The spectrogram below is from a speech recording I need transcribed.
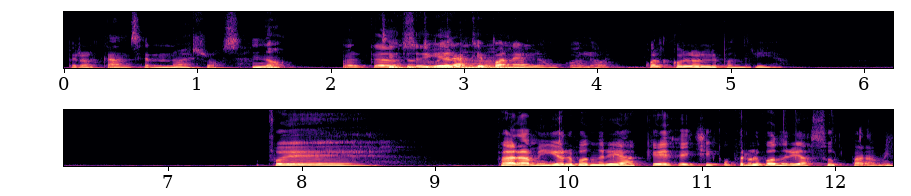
pero el cáncer no es rosa. No. el Si tú tuvieras que ponerle un color, ¿cuál color le pondría? Pues para mí yo le pondría que es de chico, pero le pondría azul para mí.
